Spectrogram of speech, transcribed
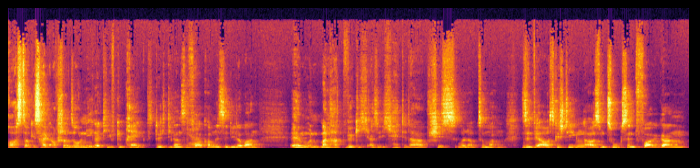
Rostock ist halt auch schon so negativ geprägt durch die ganzen ja. Vorkommnisse, die da waren. Ähm, und man hat wirklich, also ich hätte da Schiss, Urlaub zu machen. Dann sind wir ausgestiegen aus dem Zug, sind vorgegangen.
